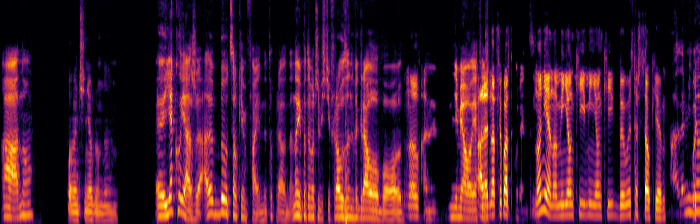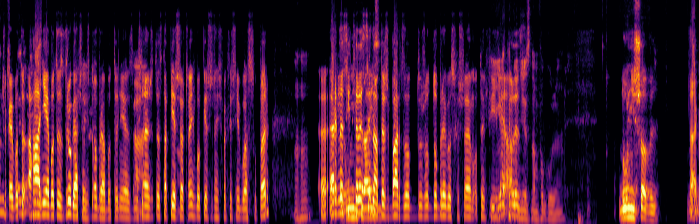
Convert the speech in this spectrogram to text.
A, no. Powiem ci, nie oglądałem. E, Ja kojarzę, ale był całkiem fajny, to prawda. No i potem oczywiście Frozen wygrało, bo No, ale nie miało jakiejś ale na przykład, no nie, no minionki, minionki były też całkiem. ale Bo, minionki czekaj, bo to, nie aha, jest- nie, bo to jest druga część, dobra, bo to nie jest. A. Myślałem, że to jest ta pierwsza część, bo pierwsza część faktycznie była super. Aha. E, Ernest i Celestyna Rise. też bardzo dużo dobrego słyszałem o tym filmie, Ja tego ale nie znam w ogóle. Był niszowy. Tak.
